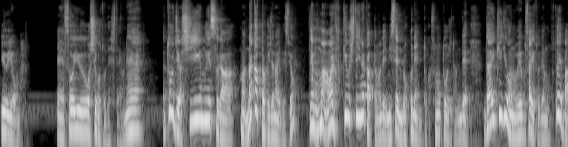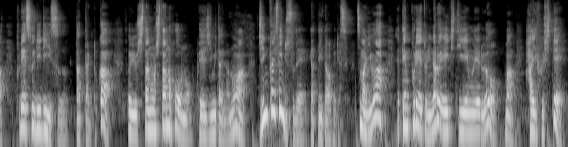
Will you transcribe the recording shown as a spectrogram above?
いうような、えー、そういうお仕事でしたよね。当時は CMS が、まあ、なかったわけじゃないですよ。でもまああまり普及していなかったので2006年とかその当時なんで大企業のウェブサイトでも例えばプレスリリースだったりとかそういう下の下の方のページみたいなのは人海戦術でやっていたわけです。つまりはテンプレートになる HTML をまあ配布して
